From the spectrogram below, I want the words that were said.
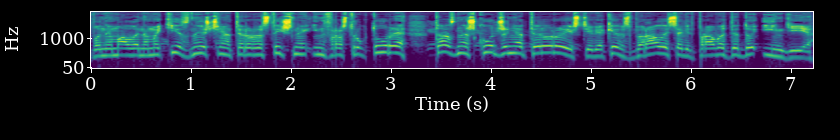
Вони мали на меті знищення терористичної інфраструктури та знешкодження терористів, яких збиралися відправити до Індії.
